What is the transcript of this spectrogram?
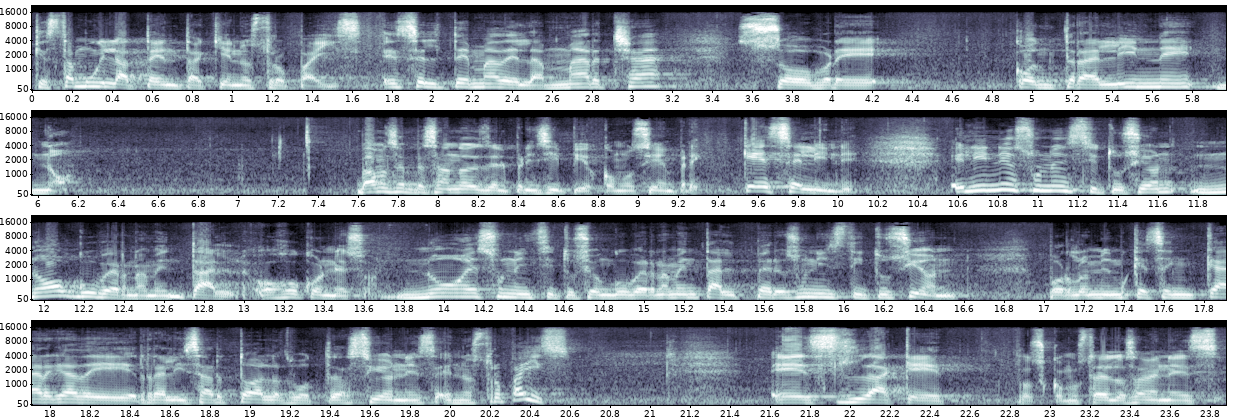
que está muy latente aquí en nuestro país. Es el tema de la marcha sobre contra el INE no. Vamos empezando desde el principio, como siempre. ¿Qué es el INE? El INE es una institución no gubernamental, ojo con eso, no es una institución gubernamental, pero es una institución, por lo mismo que se encarga de realizar todas las votaciones en nuestro país. Es la que, pues como ustedes lo saben, es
